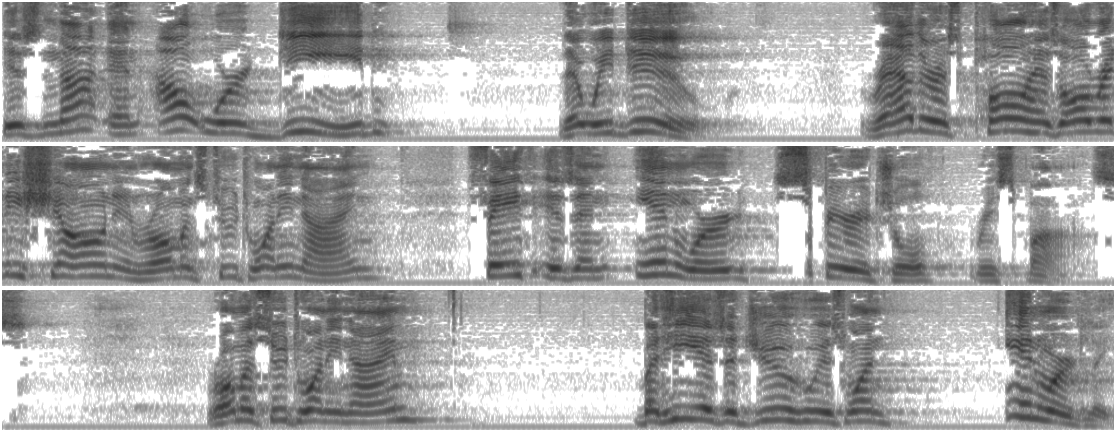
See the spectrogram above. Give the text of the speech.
is not an outward deed that we do. Rather, as Paul has already shown in Romans 2:29, faith is an inward spiritual response. Romans 2:29, but he is a Jew who is one inwardly.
